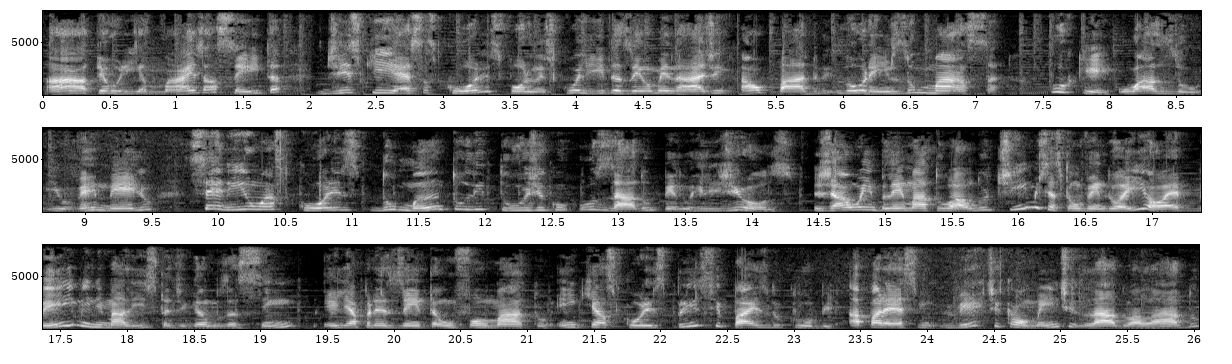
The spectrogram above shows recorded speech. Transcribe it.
A teoria mais aceita diz que essas cores foram escolhidas em homenagem ao padre Lorenzo Massa, porque o azul e o vermelho seriam as cores do manto litúrgico usado pelo religioso. Já o emblema atual do time, vocês estão vendo aí, ó, é bem minimalista, digamos assim. Ele apresenta um formato em que as cores principais do clube aparecem verticalmente, lado a lado.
